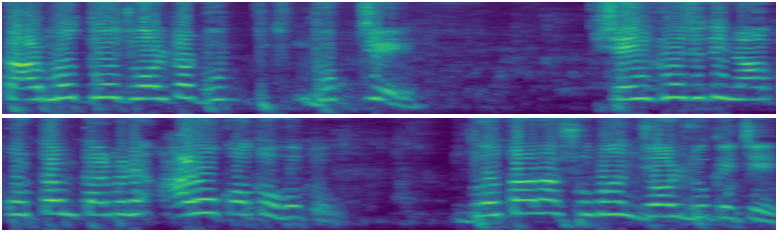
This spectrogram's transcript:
তার মধ্যেও জলটা ঢুক- ঢুকছে। সেইগুলো যদি না করতাম, তার মানে আরও কত হতো। দোতলা সমান জল ঢুকেছে।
